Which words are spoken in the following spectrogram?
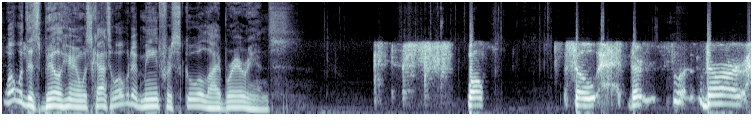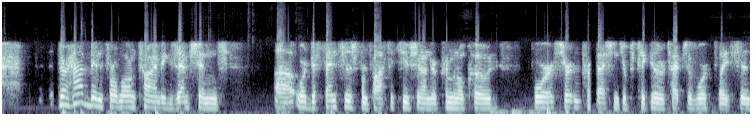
What would this bill here in Wisconsin, what would it mean for school librarians? Well, so there, there are, there have been for a long time exemptions uh, or defenses from prosecution under criminal code for certain professions or particular types of workplaces.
